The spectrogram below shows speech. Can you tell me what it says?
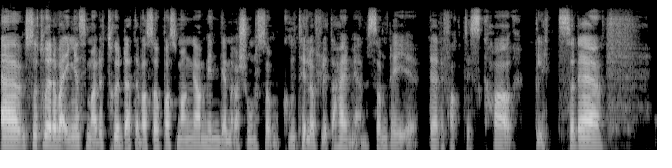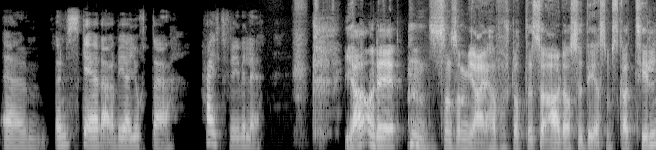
um, så tror jeg det var ingen som hadde trodd at det var såpass mange av min generasjon som kom til å flytte hjem igjen, som det, det, det faktisk har blitt. Så det um, ønsket er der. De har gjort det helt frivillig. Ja, og det, sånn som jeg har forstått det, så er det også det som skal til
